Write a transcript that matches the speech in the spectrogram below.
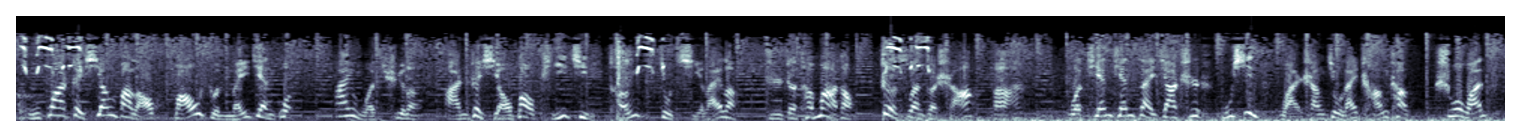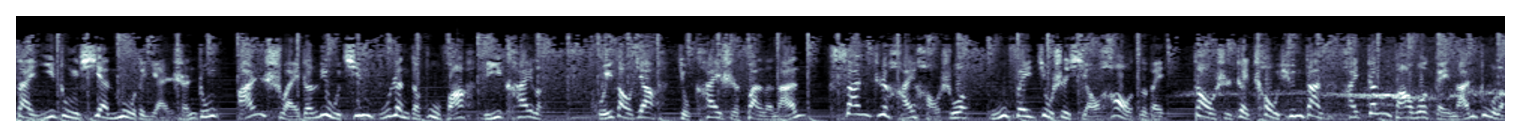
苦瓜这乡巴佬保准没见过。”哎，我去了！俺这小暴脾气疼就起来了，指着他骂道：“这算个啥啊？我天天在家吃，不信晚上就来尝尝。”说完，在一众羡慕的眼神中，俺甩着六亲不认的步伐离开了。回到家就开始犯了难。三只还好说，无非就是小耗子呗。倒是这臭熏蛋还真把我给难住了，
